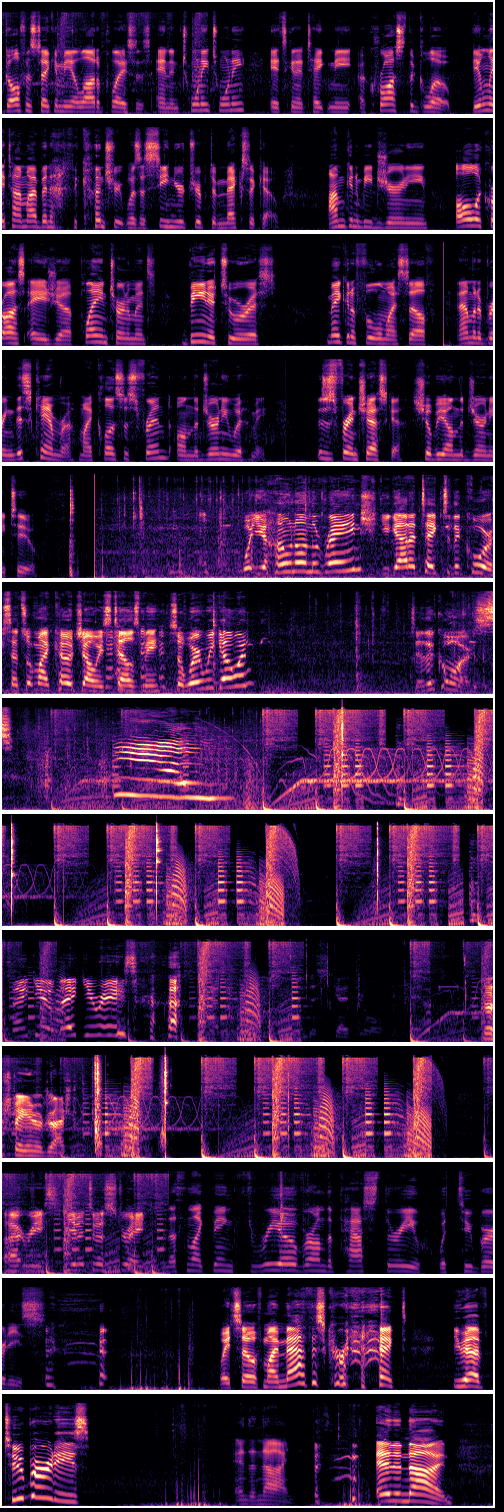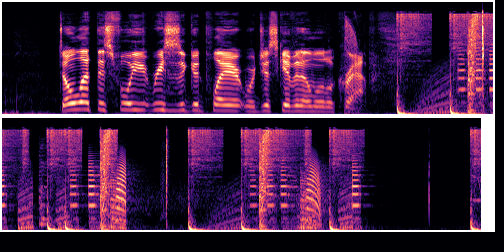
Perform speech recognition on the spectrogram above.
Golf has taken me a lot of places, and in 2020, it's going to take me across the globe. The only time I've been out of the country was a senior trip to Mexico. I'm going to be journeying all across Asia, playing tournaments, being a tourist, making a fool of myself, and I'm going to bring this camera, my closest friend, on the journey with me. This is Francesca. She'll be on the journey too. What you hone on the range, you got to take to the course. That's what my coach always tells me. So where are we going? To the course. Thank you, thank you, Reese. Just stay energized. All right, Reese, give it to us straight. Nothing like being three over on the past three with two birdies. Wait, so if my math is correct, you have two birdies and a nine. and a nine. Don't let this fool you. Reese is a good player. We're just giving him a little crap.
